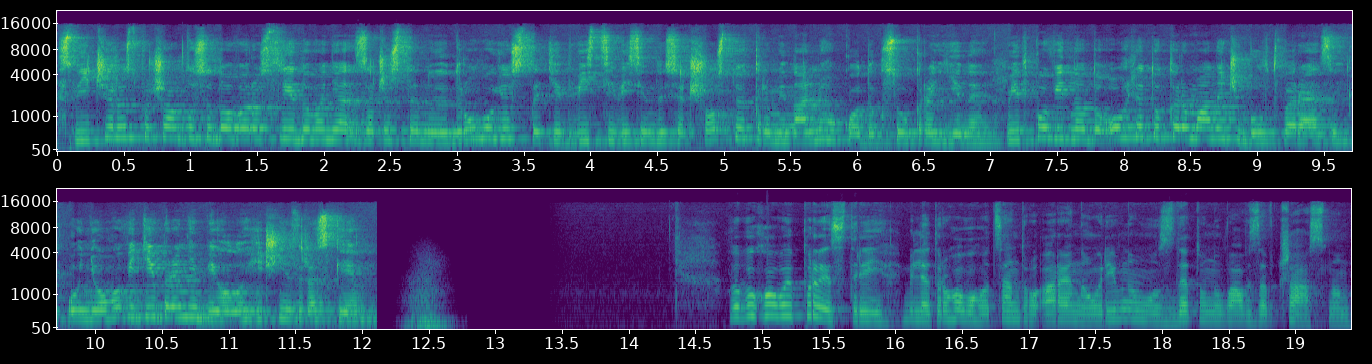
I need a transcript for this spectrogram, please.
Слідчий розпочав досудове розслідування за частиною 2 статті 286 Кримінального кодексу України. Відповідно до огляду керманич був тверезий. У нього відібрані біологічні зразки. Вибуховий пристрій біля торгового центру Арена у Рівному здетонував завчасно.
